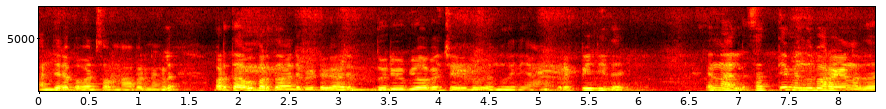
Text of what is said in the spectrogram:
അഞ്ചര പവൻ സ്വർണാഭരണങ്ങൾ ഭർത്താവും ഭർത്താവിന്റെ വീട്ടുകാരും ദുരുപയോഗം ചെയ്തു എന്ന് തന്നെയാണ് റിപ്പീറ്റ് ചെയ്തേക്കുന്നത്. എന്നാൽ സത്യം എന്ന് പറയുന്നത്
